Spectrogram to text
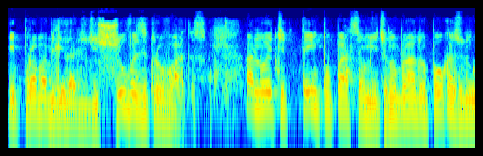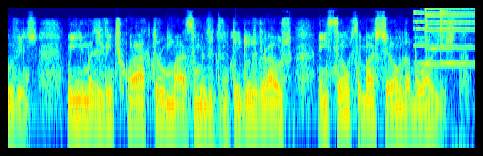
e probabilidade de chuvas e trovoadas. À noite, tempo parcialmente nublado a poucas nuvens, mínima de 24, máxima de 32 graus em São Sebastião da Boa Vista.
